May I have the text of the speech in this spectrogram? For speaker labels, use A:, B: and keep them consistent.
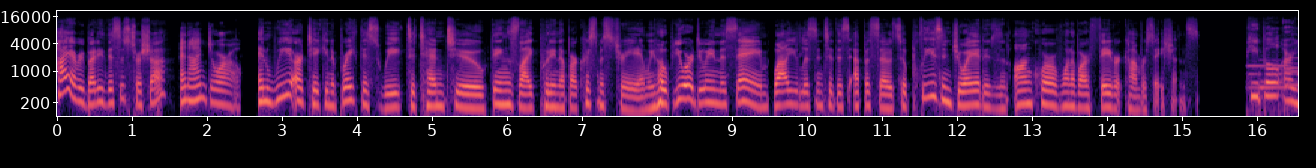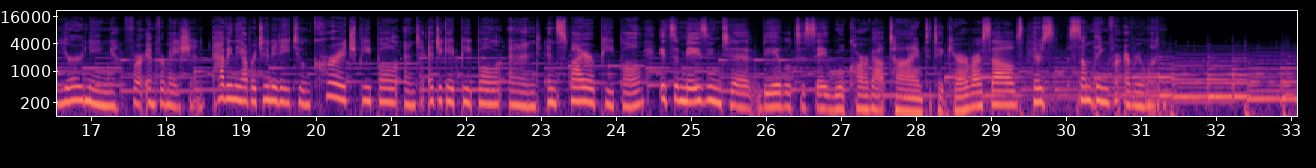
A: Hi, everybody. This is Trisha.
B: And I'm Doro.
A: And we are taking a break this week to tend to things like putting up our Christmas tree. And we hope you are doing the same while you listen to this episode. So please enjoy it. It is an encore of one of our favorite conversations.
B: People are yearning for information, having the opportunity to encourage people and to educate people and inspire people.
A: It's amazing to be able to say we'll carve out time to take care of ourselves.
B: There's something for everyone.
